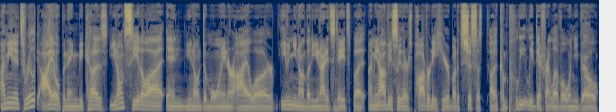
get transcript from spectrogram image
i mean it's really eye-opening because you don't see it a lot in you know des moines or iowa or even you know the united states but i mean obviously there's poverty here but it's just a, a completely different level when you go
